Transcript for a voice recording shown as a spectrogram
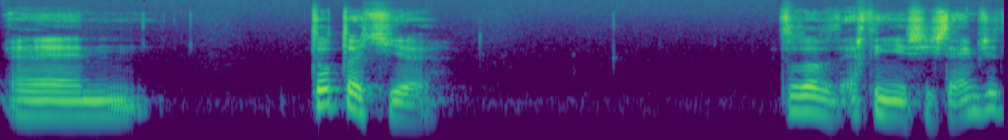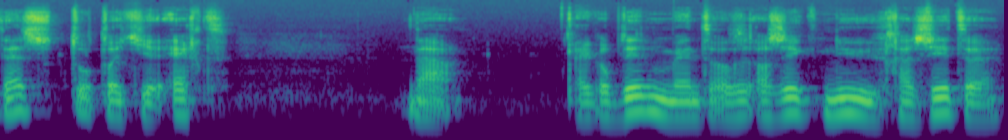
En totdat je, totdat het echt in je systeem zit, hè, totdat je echt, nou, kijk op dit moment, als, als ik nu ga zitten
